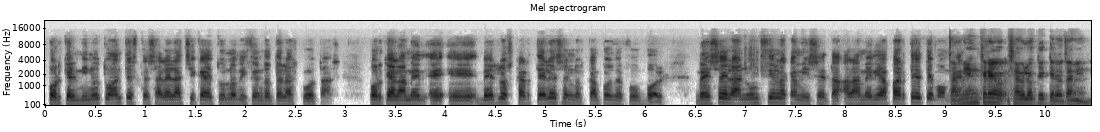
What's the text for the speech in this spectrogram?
Porque el minuto antes te sale la chica de turno diciéndote las cuotas. Porque a la eh, eh, ves los carteles en los campos de fútbol. Ves el anuncio en la camiseta. A la media parte te También creo, ¿sabe lo que creo también?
